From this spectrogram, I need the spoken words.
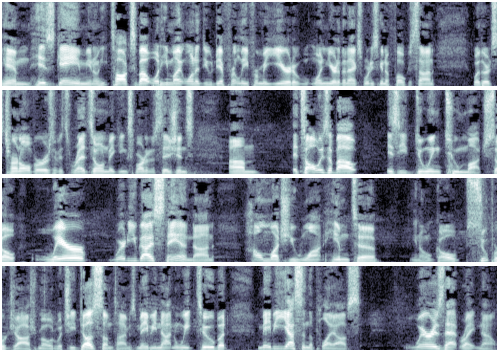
him, his game, you know, he talks about what he might want to do differently from a year to one year to the next, what he's going to focus on, whether it's turnovers, if it's red zone, making smarter decisions. Um, it's always about is he doing too much? So where where do you guys stand on how much you want him to you know, go super Josh mode, which he does sometimes. Maybe not in week two, but maybe yes in the playoffs. Where is that right now?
